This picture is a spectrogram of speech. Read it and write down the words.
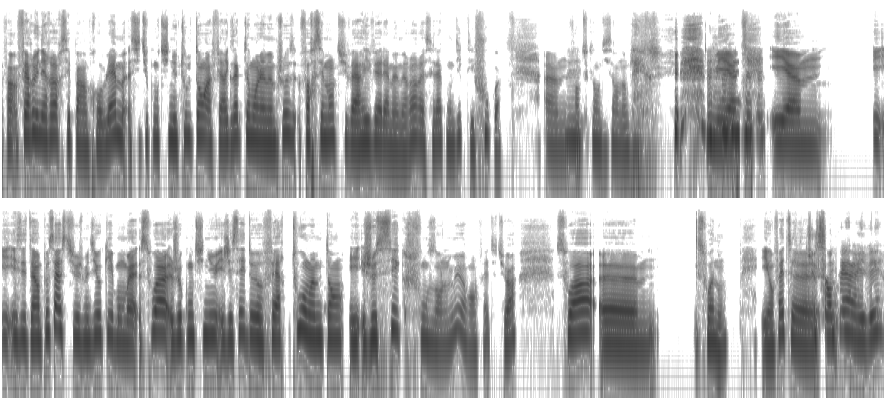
enfin faire une erreur, c'est pas un problème. Si tu continues tout le temps à faire exactement la même chose, forcément tu vas arriver à la même erreur et c'est là qu'on dit que tu es fou, quoi. En mmh. tout cas, on dit ça en anglais. Mais et et, c'était un peu ça, si tu veux. Je me dis, ok, bon, bah, soit je continue et j'essaye de faire tout en même temps et je sais que je fonce dans le mur, en fait, tu vois. Soit, soit non. Et en fait. Tu le sentais arriver?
